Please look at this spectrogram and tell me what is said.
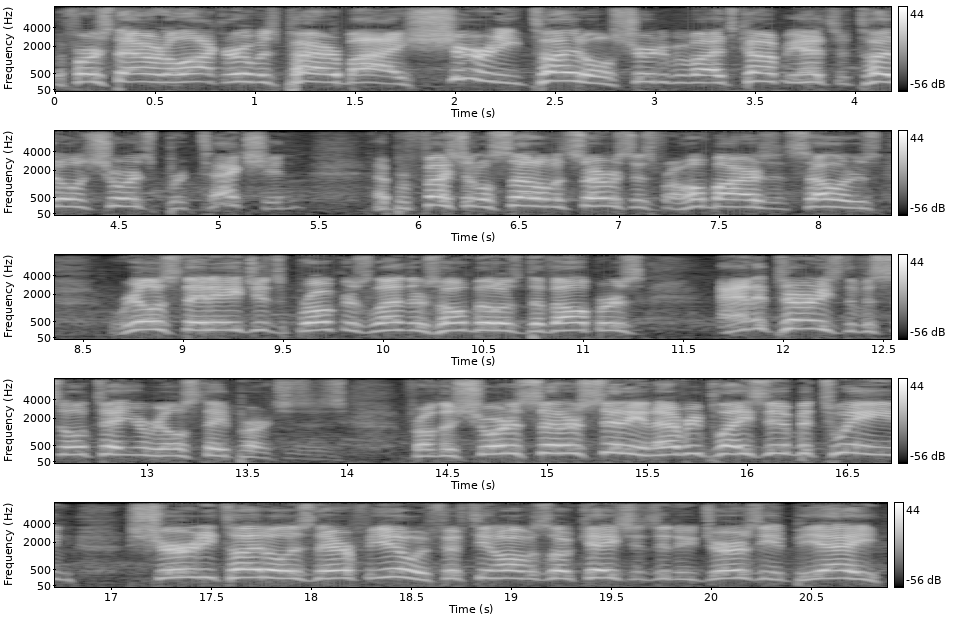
The first hour in the locker room is powered by Surety Title. Surety provides comprehensive title insurance protection and professional settlement services for home buyers and sellers, real estate agents, brokers, lenders, home builders, developers, and attorneys to facilitate your real estate purchases. From the shore to center city and every place in between, Surety Title is there for you at 15 office locations in New Jersey and PA.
